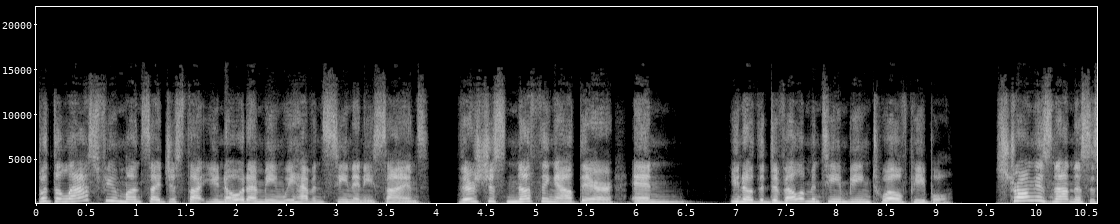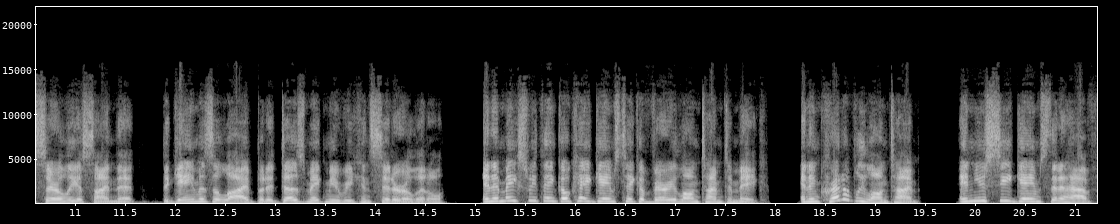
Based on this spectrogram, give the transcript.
but the last few months I just thought, you know what I mean, we haven't seen any signs. There's just nothing out there, and, you know, the development team being 12 people. Strong is not necessarily a sign that the game is alive, but it does make me reconsider a little, and it makes me think, okay, games take a very long time to make. An incredibly long time. And you see games that have,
